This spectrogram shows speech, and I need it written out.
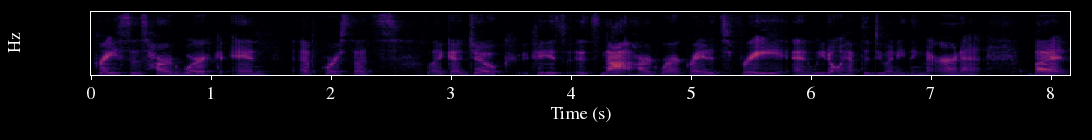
Grace is hard work. And of course, that's like a joke because it's not hard work, right? It's free and we don't have to do anything to earn it. But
